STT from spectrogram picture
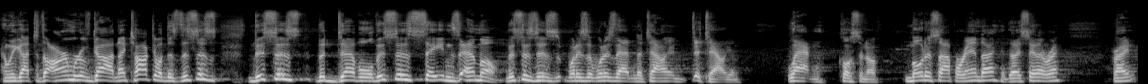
And we got to the armor of God. And I talked about this. This is, this is the devil. This is Satan's MO. This is his, what is it? What is that in Italian? Italian. Latin. Close enough. Modus operandi. Did I say that right? Right?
